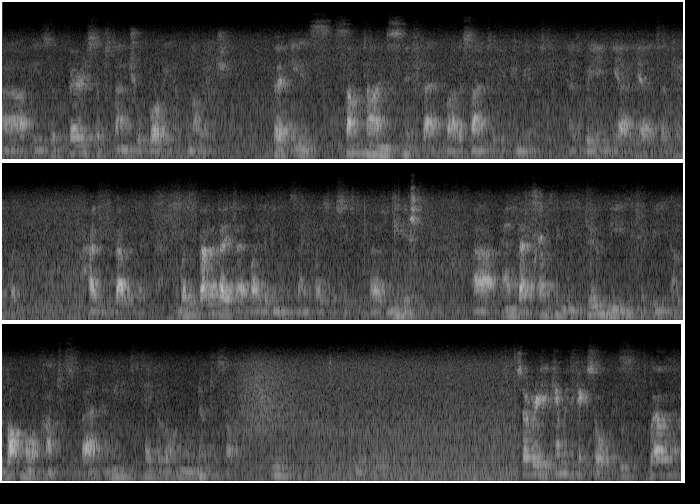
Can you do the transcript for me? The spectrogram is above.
uh, is a very substantial body of knowledge that is sometimes sniffed at by the scientific community as being, yeah, yeah, it's okay, but how do you validate that? Well, you validate that by living in the same place for 60,000 years. Uh, and that's something we do need to be a lot more conscious about, and we need to take a lot more notice of. Mm. So really, can we fix all this? Well,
